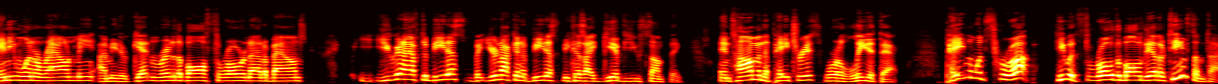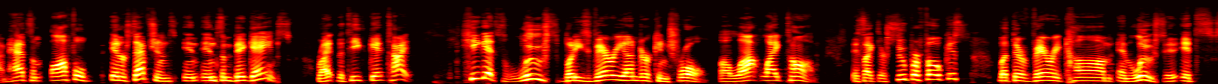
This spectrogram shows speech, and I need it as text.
Anyone around me, I'm either getting rid of the ball, throwing it out of bounds. You're gonna have to beat us, but you're not gonna beat us because I give you something. And Tom and the Patriots were elite at that. Peyton would screw up. He would throw the ball to the other team sometime. Had some awful interceptions in in some big games. Right, the teeth get tight. He gets loose, but he's very under control. A lot like Tom. It's like they're super focused, but they're very calm and loose. It, it's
